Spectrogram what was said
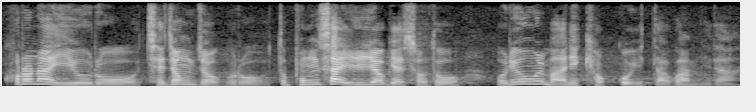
코로나 이후로 재정적으로 또 봉사 인력에서도 어려움을 많이 겪고 있다고 합니다.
